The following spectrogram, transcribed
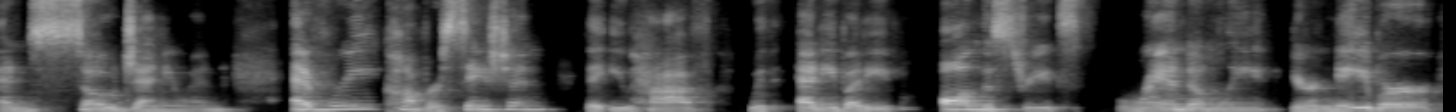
and so genuine. Every conversation that you have with anybody on the streets, randomly, your neighbor,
